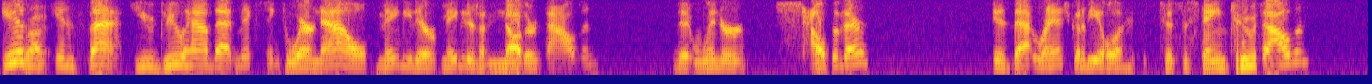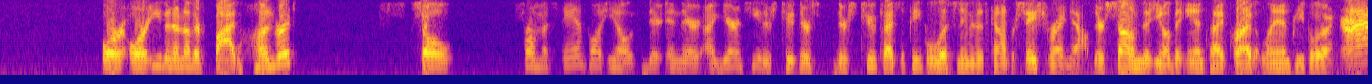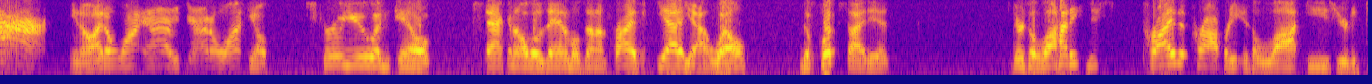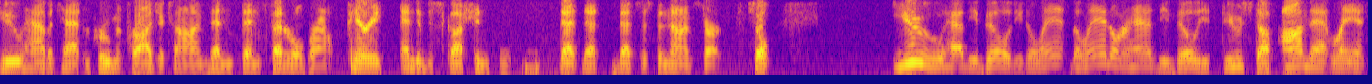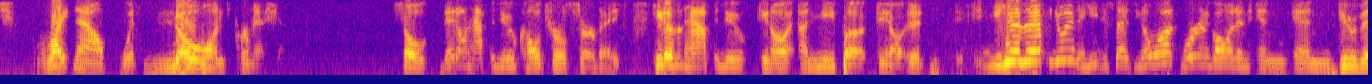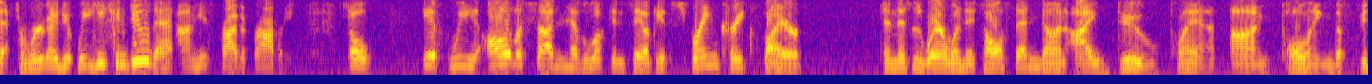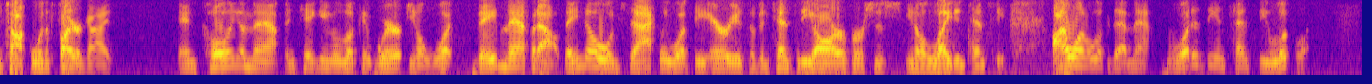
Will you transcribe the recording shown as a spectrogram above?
If Right. in fact you do have that mixing to where now maybe there maybe there's another thousand that winter south of there, is that ranch going to be able to, to sustain two thousand? Or or even another five hundred? So from a standpoint, you know, there, and there, I guarantee there's two, there's, there's two types of people listening to this conversation right now. There's some that, you know, the anti-private land people are like, ah, you know, I don't want, ah, I don't want, you know, screw you and, you know, stacking all those animals on private. Yeah, yeah. Well, the flip side is there's a lot of private property is a lot easier to do habitat improvement projects on than than federal ground. Period. End of discussion. That that that's just a non-starter. So you have the ability, the land the landowner has the ability to do stuff on that ranch right now with no one's permission. So they don't have to do cultural surveys. He doesn't have to do, you know, a NEPA, you know, it, he doesn't have to do anything. He just says, you know what, we're going to go in and, and, and do this, or we're going to do, we, he can do that on his private property. So if we all of a sudden have looked and say, okay, it's Spring Creek Fire, and this is where when it's all said and done, I do plan on pulling the, talking with the fire guys, and pulling a map and taking a look at where, you know, what they map it out. They know exactly what the areas of intensity are versus, you know, light intensity. I want to look at that map. What does the intensity look like?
